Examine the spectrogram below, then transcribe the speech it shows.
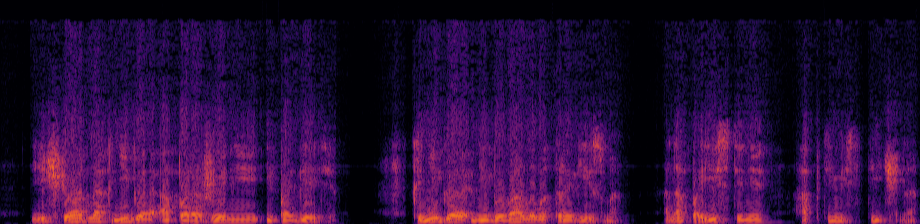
— еще одна книга о поражении и победе. Книга небывалого трагизма. Она поистине оптимистична.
